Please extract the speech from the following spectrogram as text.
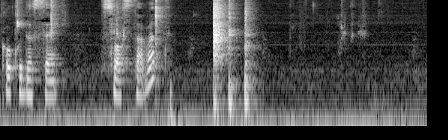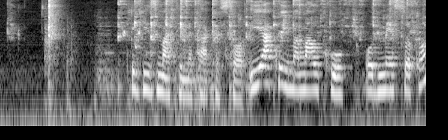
колку да се состават. Ќе ги изматиме така со. И ако има малку од месото,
